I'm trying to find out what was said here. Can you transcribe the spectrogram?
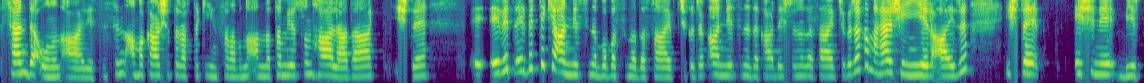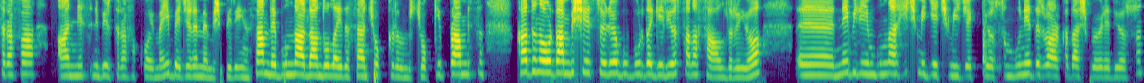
sen de onun ailesisin ama karşı taraftaki insana bunu anlatamıyorsun. Hala da işte evet elbette ki annesine babasına da sahip çıkacak. Annesine de kardeşlerine de sahip çıkacak ama her şeyin yeri ayrı. İşte eşini bir tarafa, annesini bir tarafa koymayı becerememiş bir insan ve bunlardan dolayı da sen çok kırılmış, çok yıpranmışsın. Kadın oradan bir şey söylüyor, bu burada geliyor sana saldırıyor. Ee, ne bileyim bunlar hiç mi geçmeyecek diyorsun. Bu nedir arkadaş böyle diyorsun.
